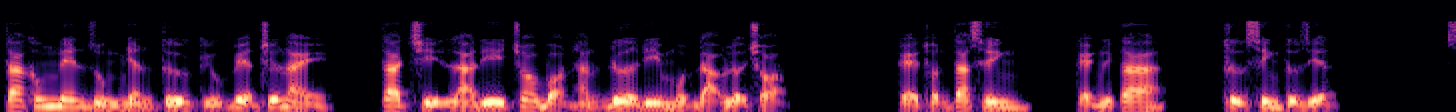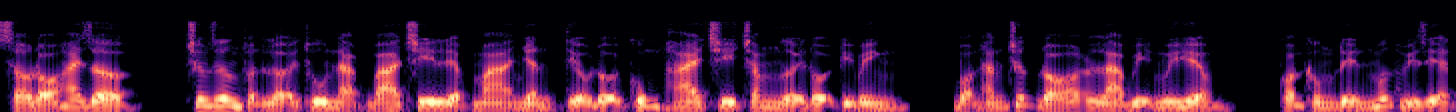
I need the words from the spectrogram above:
ta không nên dùng nhân từ cứu viện chữ này, ta chỉ là đi cho bọn hắn đưa đi một đạo lựa chọn. Kẻ thuận ta sinh, kẻ nghịch ta, tự sinh tự diệt. Sau đó hai giờ, Trương Dương thuận lợi thu nạp ba chi liệt ma nhân tiểu đội cùng hai chi trăm người đội kỵ binh, bọn hắn trước đó là bị nguy hiểm, còn không đến mức hủy diệt.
